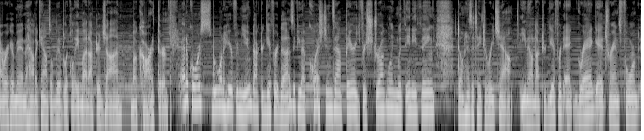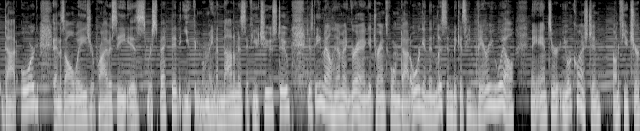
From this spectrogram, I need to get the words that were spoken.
I recommend How to Counsel Biblically by Dr. John MacArthur. And of course, we want to hear from you. Dr. Gifford does. If you have questions out there, if you're struggling with anything, don't hesitate to reach out. Email Dr. Gifford at greg at transformed.org. And as always, your privacy is respected. You can remain anonymous if you choose to. Just email him at greg at transformed.org and then listen because he very well may answer your question on a future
